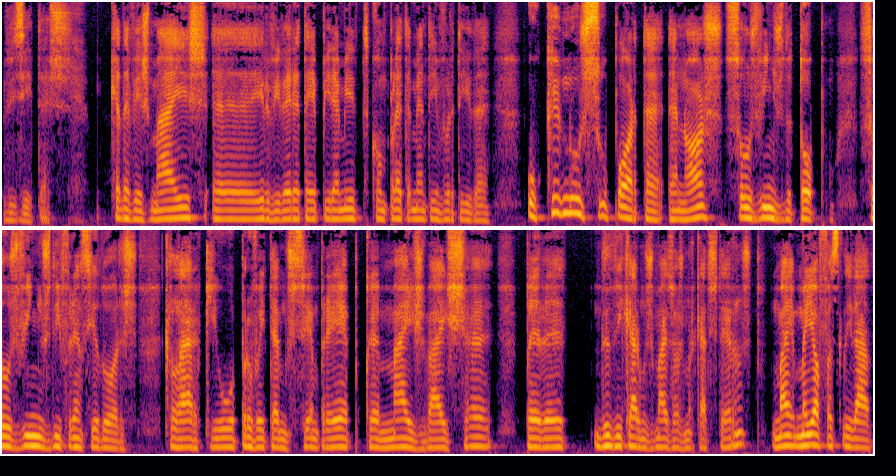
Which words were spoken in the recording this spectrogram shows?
visitas. Cada vez mais a Ervideira tem a pirâmide completamente invertida. O que nos suporta a nós são os vinhos de topo, são os vinhos diferenciadores. Claro que o aproveitamos sempre a época mais baixa para dedicarmos mais aos mercados externos, maior facilidade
